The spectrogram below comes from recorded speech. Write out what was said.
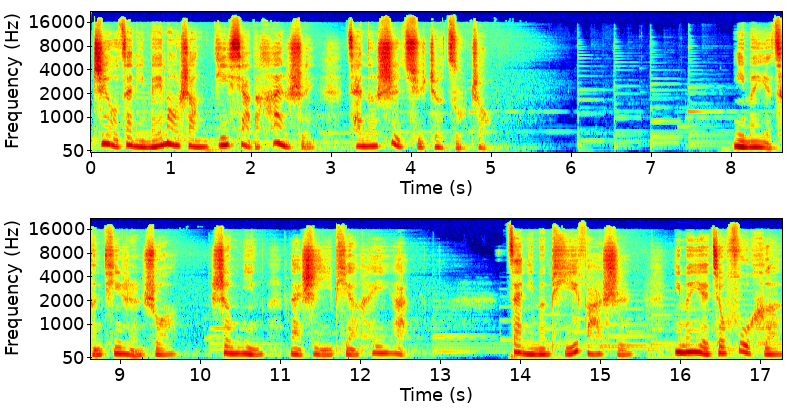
只有在你眉毛上滴下的汗水，才能拭去这诅咒。你们也曾听人说，生命乃是一片黑暗。在你们疲乏时，你们也就附和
